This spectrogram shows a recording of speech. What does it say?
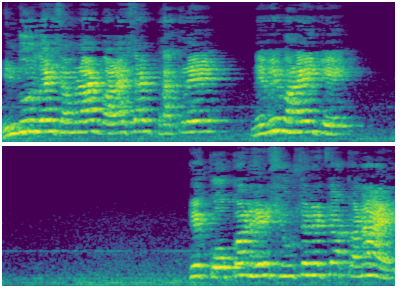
हिंदू हृदय सम्राट बाळासाहेब ठाकरे नेहमी म्हणायचे की कोकण हे शिवसेनेचा कणा आहे.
